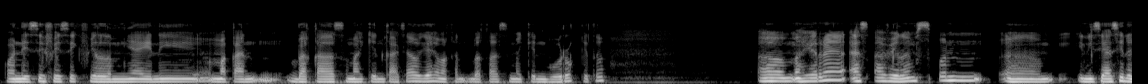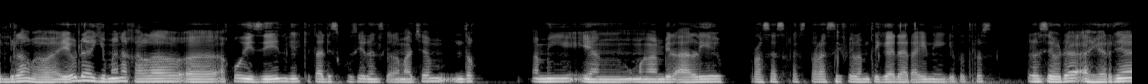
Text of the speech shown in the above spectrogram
kondisi fisik filmnya ini makan bakal semakin kacau ya, makan bakal semakin buruk gitu um, akhirnya SA Films pun um, inisiasi dan bilang bahwa ya udah gimana kalau uh, aku izin kita diskusi dan segala macam untuk kami yang mengambil alih proses restorasi film Tiga Darah ini gitu. Terus terus ya udah akhirnya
